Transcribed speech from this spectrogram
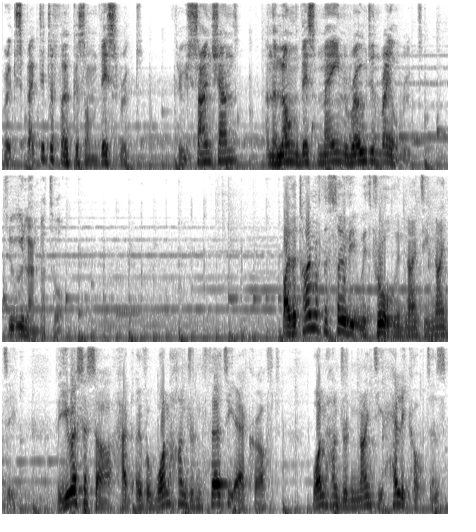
were expected to focus on this route, through Sainshand and along this main road and rail route to Ulaanbaatar. By the time of the Soviet withdrawal in 1990, the USSR had over 130 aircraft, 190 helicopters,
